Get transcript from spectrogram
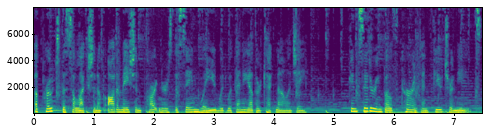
Approach the selection of automation partners the same way you would with any other technology. Considering both current and future needs.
